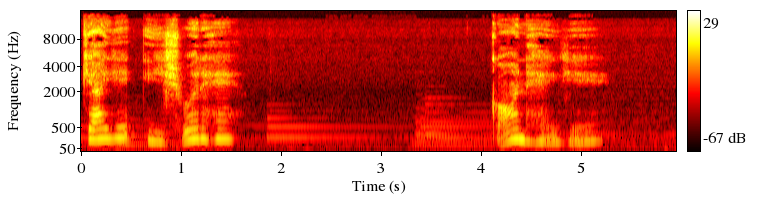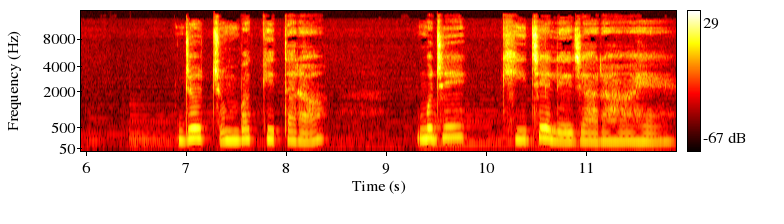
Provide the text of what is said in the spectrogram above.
क्या ये ईश्वर है? कौन है ये? जो चुंबक की तरह मुझे खींचे ले जा रहा है।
